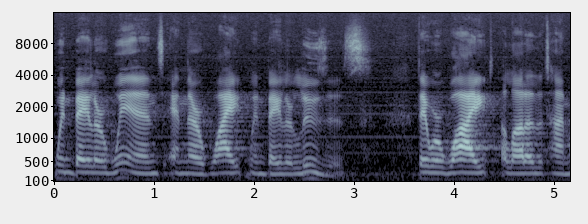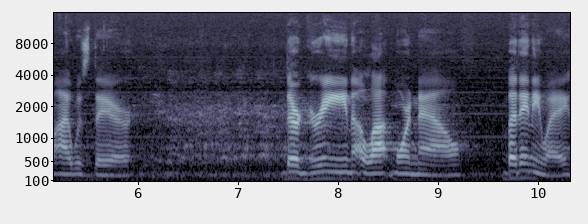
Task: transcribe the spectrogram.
when Baylor wins and they're white when Baylor loses. They were white a lot of the time I was there. they're green a lot more now. But anyway,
